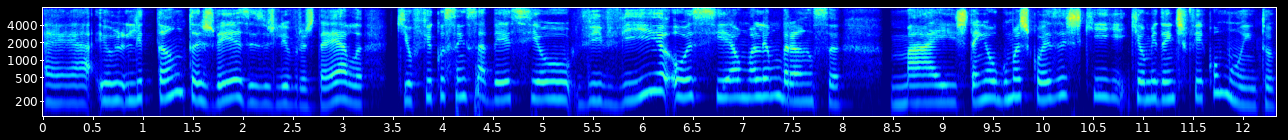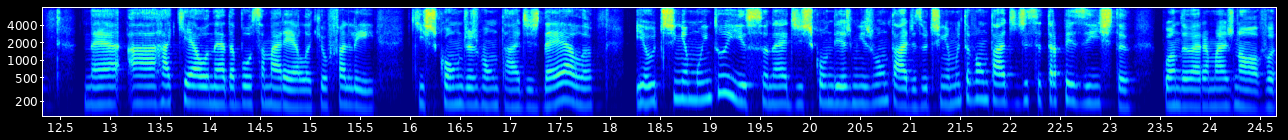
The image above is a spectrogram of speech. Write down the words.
é, eu li tantas vezes os livros dela que eu fico sem saber se eu vivi ou se é uma lembrança mas tem algumas coisas que, que eu me identifico muito, né? A Raquel, né, da Bolsa Amarela, que eu falei, que esconde as vontades dela, eu tinha muito isso, né, de esconder as minhas vontades. Eu tinha muita vontade de ser trapezista quando eu era mais nova,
